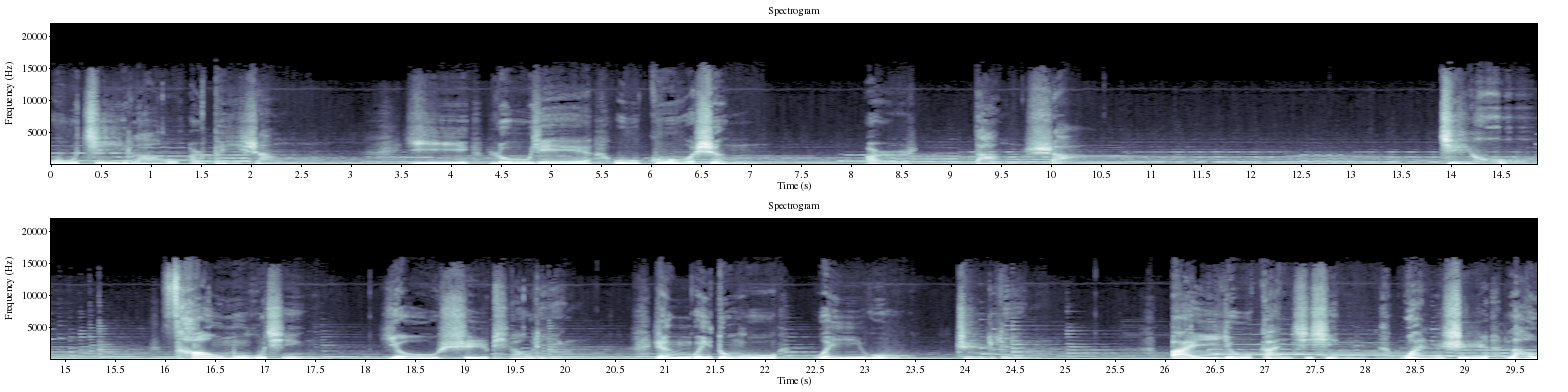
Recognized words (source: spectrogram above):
吾既老而悲伤，以禄也。吾过盛而当杀。嗟乎！草木无情，有时飘零。人为动物，为物之灵。百忧感其心，万事劳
